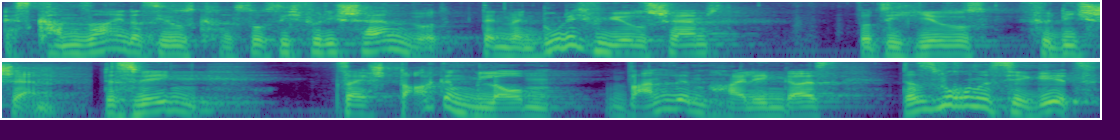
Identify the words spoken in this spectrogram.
es kann sein, dass Jesus Christus sich für dich schämen wird. Denn wenn du dich für Jesus schämst, wird sich Jesus für dich schämen. Deswegen sei stark im Glauben, wandle im Heiligen Geist. Das ist, worum es hier geht,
